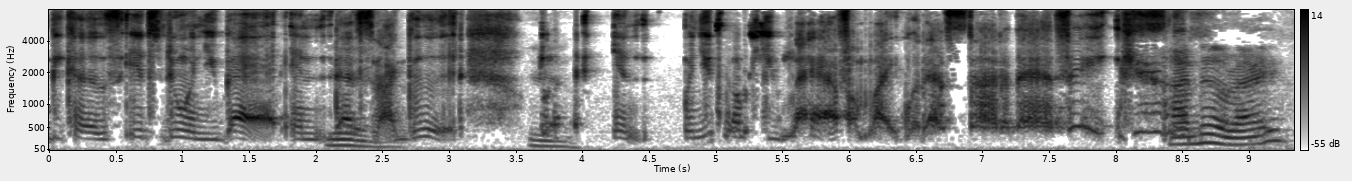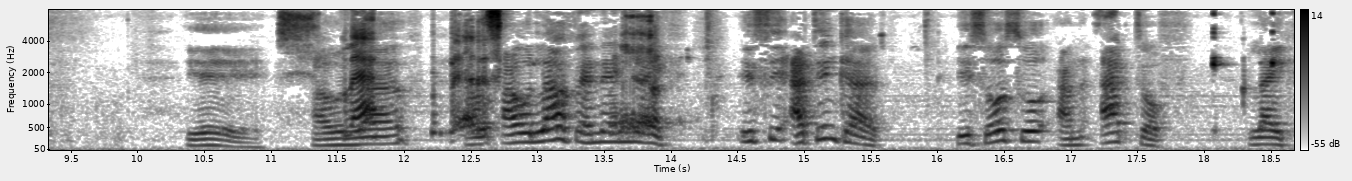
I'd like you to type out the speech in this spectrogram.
because it's doing you bad, and yeah. that's not good. Yeah. But in when you tell me you laugh, I'm like, well, that's not a bad thing. I know, right? Yeah. I would laugh. laugh. I, would, I would laugh, and then, yeah. like, you see, I think uh, it's also an act of, like,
